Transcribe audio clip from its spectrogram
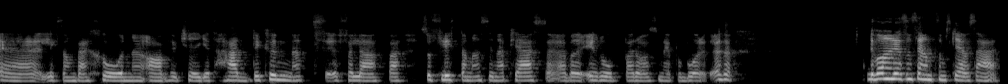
eh, liksom versioner av hur kriget hade kunnat förlöpa så flyttar man sina pjäser över Europa då som är på bordet. Alltså, det var en recensent som skrev så här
